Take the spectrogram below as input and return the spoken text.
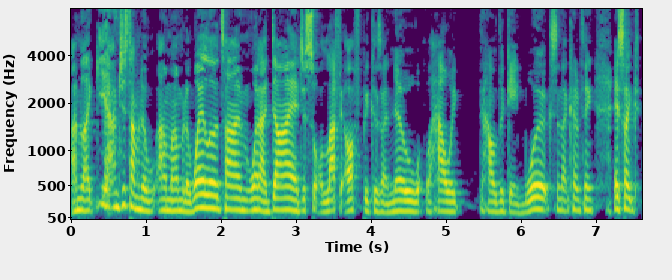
I'm like, yeah, I'm just having a I'm having a whale of a time. When I die, I just sort of laugh it off because I know how it how the game works and that kind of thing. It's like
